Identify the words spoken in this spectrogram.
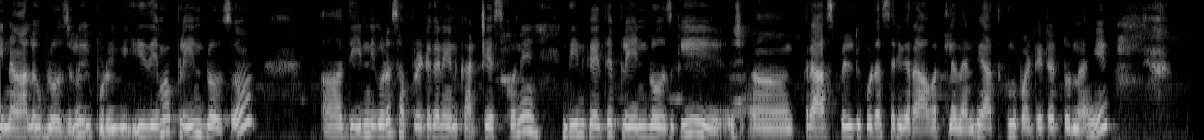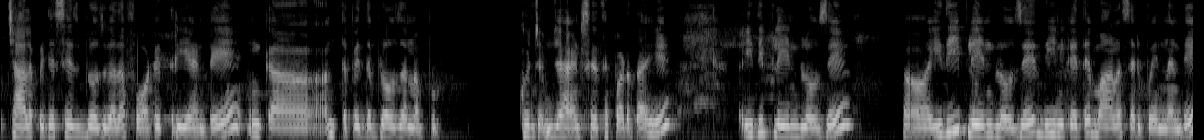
ఈ నాలుగు బ్లౌజులు ఇప్పుడు ఇదేమో ప్లెయిన్ బ్లౌజు. దీన్ని కూడా సపరేట్గా నేను కట్ చేసుకొని దీనికైతే ప్లెయిన్ బ్లౌజ్కి క్రాస్ బెల్ట్ కూడా సరిగా రావట్లేదండి. అతుకులు పట్టేటట్టు ఉన్నాయి. చాలా పెద్ద సైజ్ బ్లౌజ్ కదా ఫార్టీ త్రీ అంటే. ఇంకా అంత పెద్ద బ్లౌజ్ అన్నప్పుడు కొంచెం జాయింట్స్ అయితే పడతాయి. ఇది ప్లెయిన్ బ్లౌజే. ఇది ప్లెయిన్ బ్లౌజే. దీనికైతే బాగా సరిపోయిందండి.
